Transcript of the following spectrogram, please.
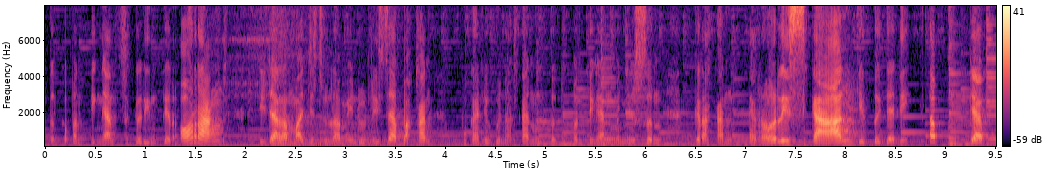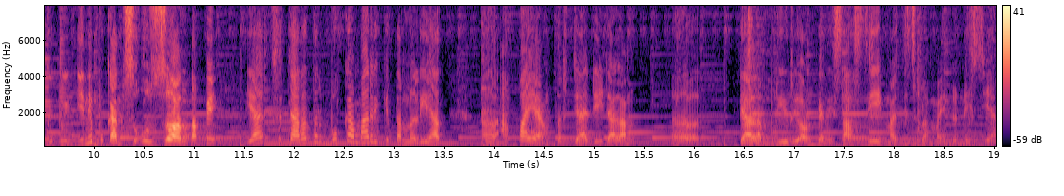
untuk kepentingan segelintir orang di dalam Majelis Ulama Indonesia bahkan bukan digunakan untuk kepentingan menyusun gerakan teroris kan gitu. Jadi kita ya, ini bukan seuzon tapi ya secara terbuka mari kita melihat uh, apa yang terjadi dalam dalam diri organisasi Majelis Ulama Indonesia.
